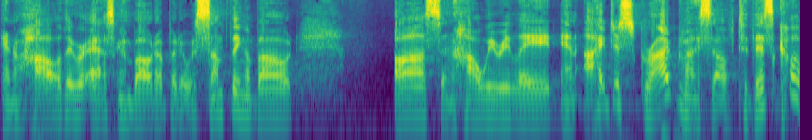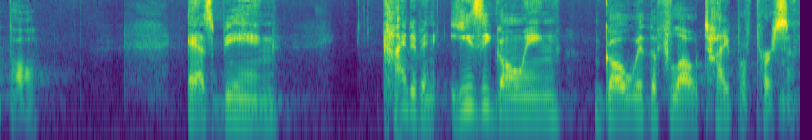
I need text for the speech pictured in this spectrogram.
and how they were asking about it, but it was something about us and how we relate. And I described myself to this couple as being kind of an easygoing, go with the flow type of person.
